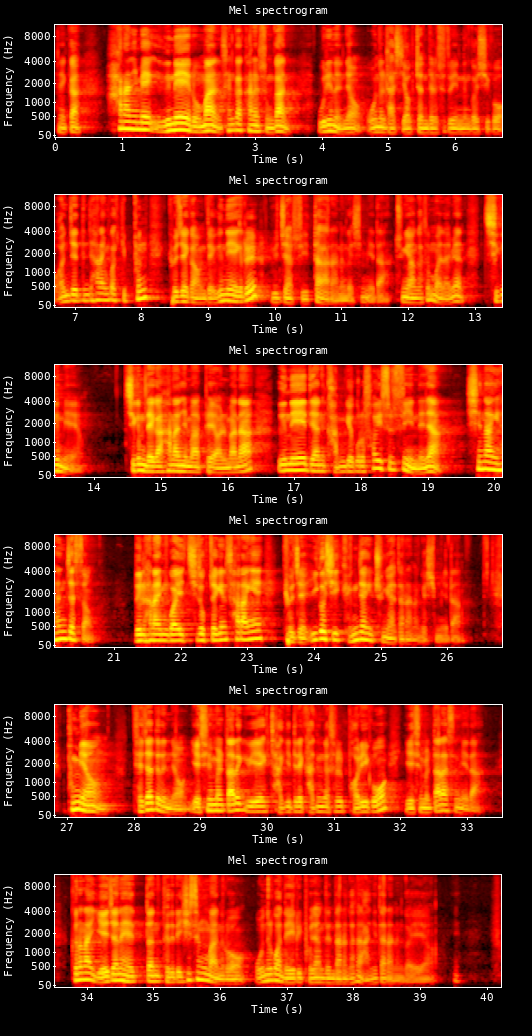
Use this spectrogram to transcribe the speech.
그러니까 하나님의 은혜로만 생각하는 순간 우리는요 오늘 다시 역전될 수도 있는 것이고 언제든지 하나님과 깊은 교제 가운데 은혜를 유지할 수 있다라는 것입니다. 중요한 것은 뭐냐면 지금이에요. 지금 내가 하나님 앞에 얼마나 은혜에 대한 감격으로 서 있을 수 있느냐 신앙의 현재성 늘 하나님과의 지속적인 사랑의 교제 이것이 굉장히 중요하다라는 것입니다. 분명 제자들은요 예수님을 따르기 위해 자기들의 가진 것을 버리고 예수님을 따랐습니다. 그러나 예전에 했던 그들의 희생만으로 오늘과 내일이 보장된다는 것은 아니다라는 거예요.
